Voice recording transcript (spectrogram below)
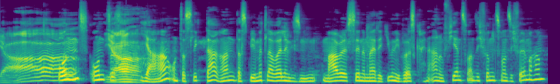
Ja. Und, und ja. Das, ja, und das liegt daran, dass wir mittlerweile in diesem Marvel Cinematic Universe, keine Ahnung, 24, 25 Filme haben,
